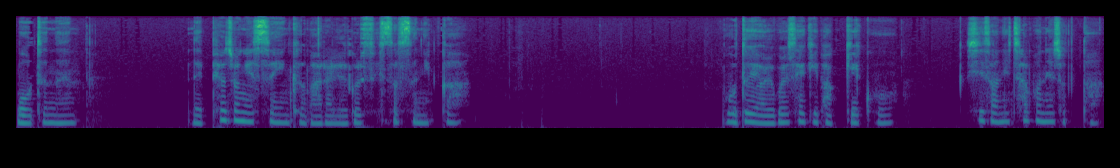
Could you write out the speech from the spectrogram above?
모두는 내 표정에 쓰인 그 말을 읽을 수 있었으니까 모두의 얼굴색이 바뀌고 시선이 차분해졌다.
